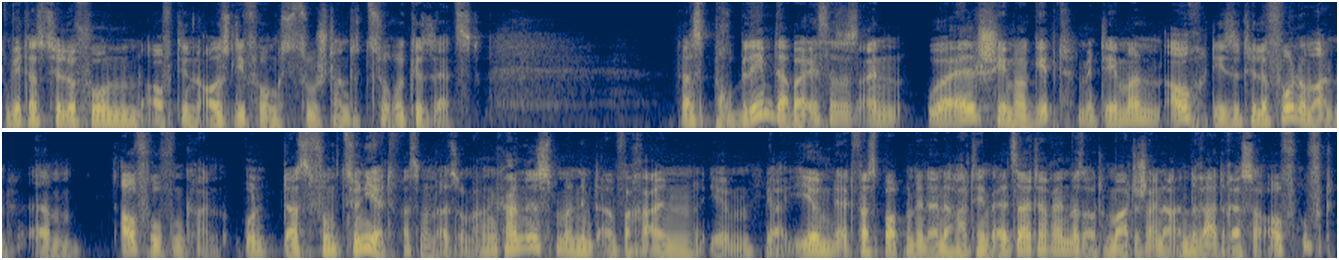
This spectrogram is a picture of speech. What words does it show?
wird das Telefon auf den Auslieferungszustand zurückgesetzt. Das Problem dabei ist, dass es ein URL-Schema gibt, mit dem man auch diese Telefonnummern ähm, aufrufen kann. Und das funktioniert. Was man also machen kann, ist, man nimmt einfach ein, ja, irgendetwas baut man in eine HTML-Seite rein, was automatisch eine andere Adresse aufruft.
